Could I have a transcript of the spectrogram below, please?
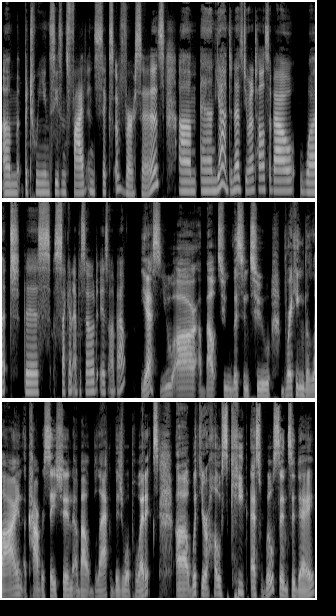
um, between seasons five and six of Verses. Um, and yeah, Danez, do you want to tell us about what this second episode is about? Yes, you are about to listen to Breaking the Line, a conversation about Black visual poetics uh, with your host, Keith S. Wilson, today,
